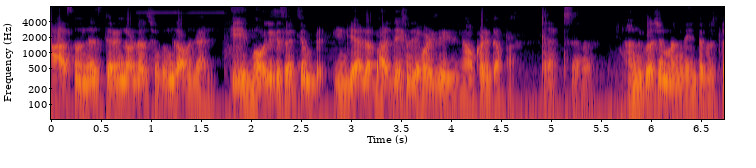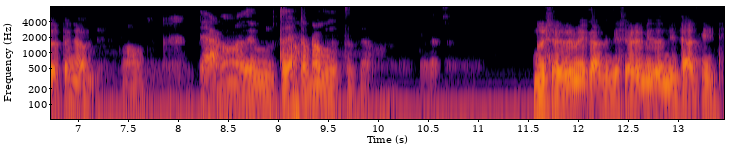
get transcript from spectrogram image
ఆసనం అనేది స్థిరంగా ఉండాలి సుఖంగా ఉండాలి. ఈ మౌలిక సత్యం ఇండియాలో భారతదేశంలో ఎవరికి నా ఒక్కడి తప్ప. కరెక్ట్ సార్ అందుకోసం మనది ఇంత విస్తృతంగా ఉంది. ధ్యానం అదే ఎట్టనో కుదురుతుంది నువ్వు శరీరమే కాదు ఇంకా శరీరం మీద నీ ధ్యాస ఏంటి?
